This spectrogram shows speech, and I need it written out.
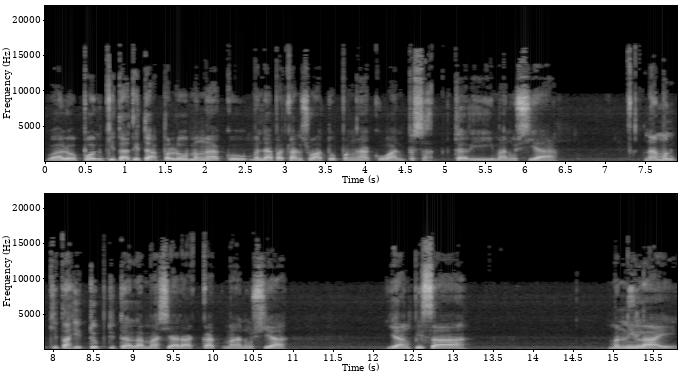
Walaupun kita tidak perlu mengaku mendapatkan suatu pengakuan besar dari manusia, namun kita hidup di dalam masyarakat manusia yang bisa menilai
